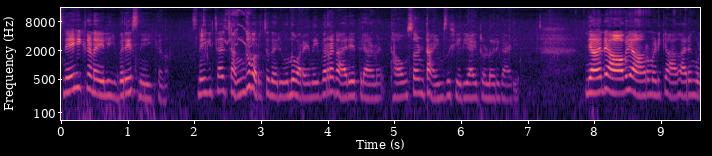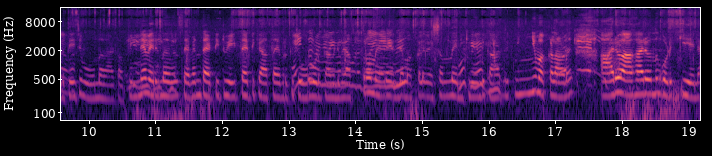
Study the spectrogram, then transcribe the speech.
സ്നേഹിക്കണേൽ ഇവരെ സ്നേഹിക്കണം. സ്നേഹിച്ചാൽ ചങ്ക് പറിച്ചു തരുമെന്ന് പറയുന്ന ഇവരുടെ കാര്യത്തിലാണ് തൗസൻഡ് ടൈംസ് ശരിയായിട്ടുള്ള ഒരു കാര്യം. ഞാൻ രാവിലെ ആറു മണിക്ക് ആഹാരം കൊടുത്തേച്ച് പോകുന്നതാട്ടോ. പിന്നെ വരുന്നത് സെവൻ തേർട്ടി ടു എയ്റ്റ് തേർട്ടിക്കകത്ത് ഇവർക്ക് ചോറ് കൊടുക്കാൻ വേണ്ടി. അത്ര നേരം എന്റെ മക്കൾ വിശന്ന് എനിക്ക് വേണ്ടി കാത്തി കുഞ്ഞു മക്കളാണ്. ആരും ആഹാരമൊന്നും കൊടുക്കുകയില്ല.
